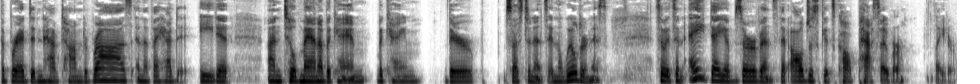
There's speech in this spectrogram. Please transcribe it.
The bread didn't have time to rise and that they had to eat it until manna became, became their sustenance in the wilderness. So it's an eight day observance that all just gets called Passover later.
